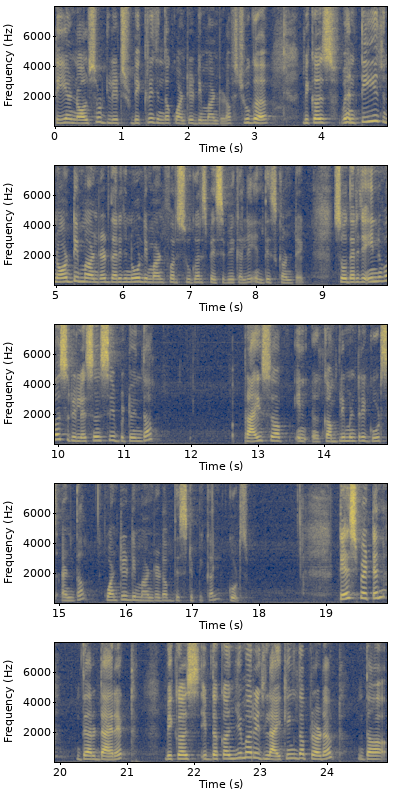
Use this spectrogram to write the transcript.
tea and also leads to decrease in the quantity demanded of sugar because when tea is not demanded there is no demand for sugar specifically in this context. So, there is an inverse relationship between the price of in, uh, complementary goods and the quantity demanded of this typical goods. Taste pattern they are direct because if the consumer is liking the product the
